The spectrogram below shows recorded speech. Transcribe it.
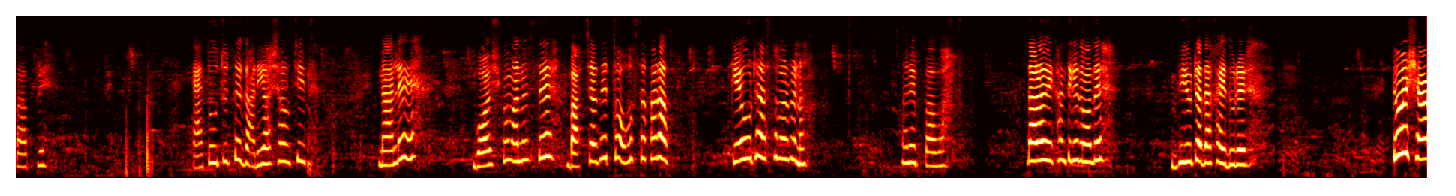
বাপরে। এত উঁচুতে গাড়ি আসা উচিত। নালে বয়স্ক মানুষদের, বাচ্চাদের তো অবস্থা খারাপ। কেউ উঠে আসতে পারবে না। আরে বাবা। দাঁড়াও, এখান থেকে তোমাদের ভিউটা দেখায় দূরের। তোষা!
